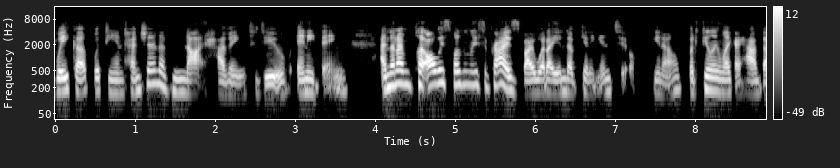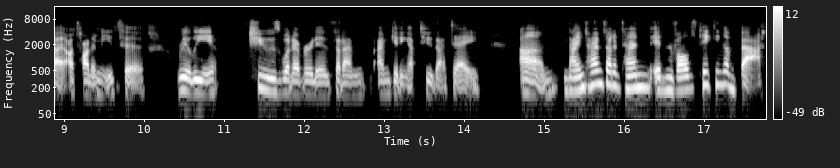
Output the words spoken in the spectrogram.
wake up with the intention of not having to do anything. and then I'm pl- always pleasantly surprised by what I end up getting into, you know, but feeling like I have that autonomy to really choose whatever it is that I'm I'm getting up to that day. Um, nine times out of ten, it involves taking a bath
